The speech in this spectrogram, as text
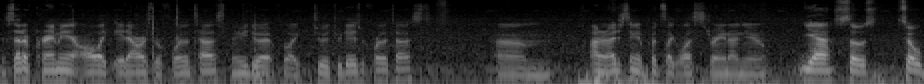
instead of cramming it all like eight hours before the test, maybe do it for like two or three days before the test. Um, I don't know. I just think it puts like less strain on you. Yeah, so so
